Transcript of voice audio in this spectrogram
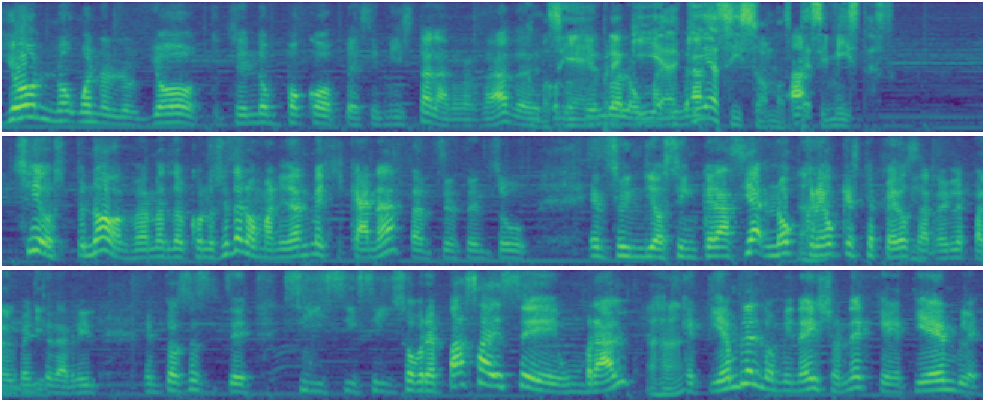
yo no, bueno, yo siendo un poco pesimista, la verdad, eh, conociendo a la humanidad. Aquí así somos ah, pesimistas. Sí, no, además conociendo a la humanidad mexicana en su, en su idiosincrasia, no creo que este pedo se arregle para el 20 de abril. Entonces, este, si, si, si sobrepasa ese umbral, que tiemble el Domination, ¿eh? que tiemble.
